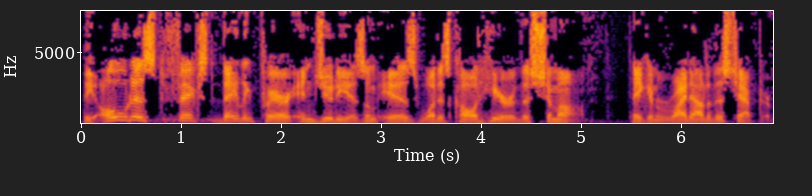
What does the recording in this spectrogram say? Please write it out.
The oldest fixed daily prayer in Judaism is what is called here the Shema, taken right out of this chapter.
